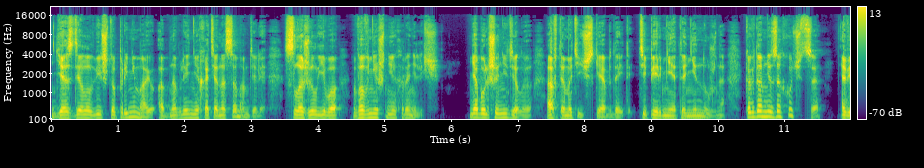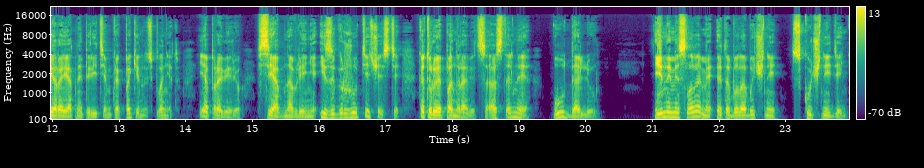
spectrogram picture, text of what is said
Я сделал вид, что принимаю обновление, хотя на самом деле сложил его во внешнее хранилище. Я больше не делаю автоматические апдейты. Теперь мне это не нужно. Когда мне захочется, вероятно, перед тем, как покинуть планету, я проверю все обновления и загружу те части, которые понравятся, а остальные удалю. Иными словами, это был обычный скучный день.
